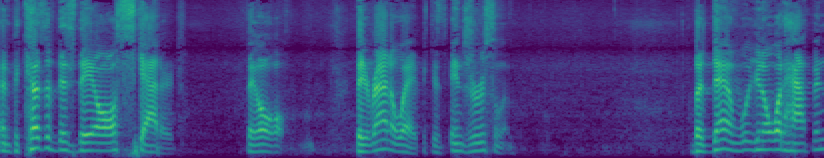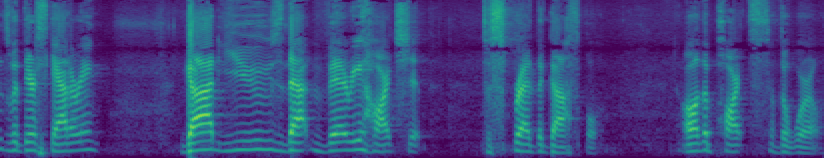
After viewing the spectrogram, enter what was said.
And because of this, they all scattered. They all they ran away because in Jerusalem. But then, you know what happens with their scattering? God used that very hardship to spread the gospel, all the parts of the world.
